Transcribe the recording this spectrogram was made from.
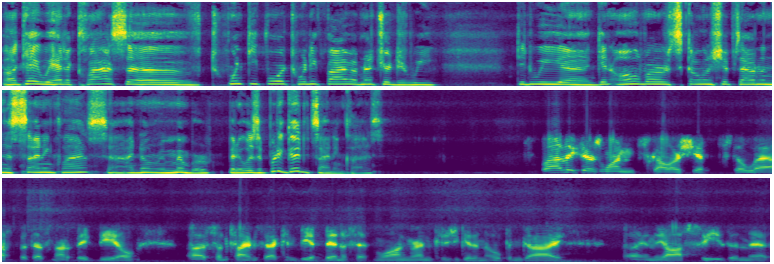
Well, I tell you, we had a class of 24, 25. I'm not sure. Did we did we uh, get all of our scholarships out in this signing class? Uh, I don't remember, but it was a pretty good signing class. Well, I think there's one scholarship still left, but that's not a big deal. Uh, sometimes that can be a benefit in the long run because you get an open guy uh, in the off season that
